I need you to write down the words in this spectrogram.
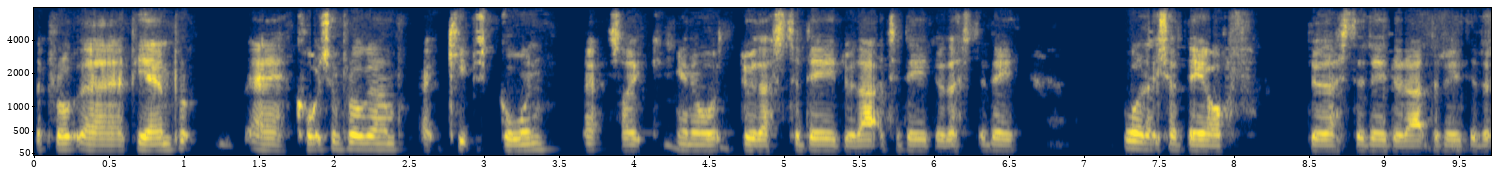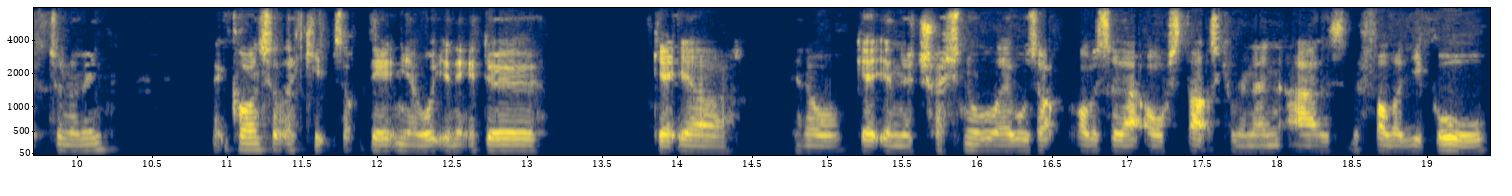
The pro, uh, PN pro, uh, coaching program it keeps going. It's like you know, do this today, do that today, do this today. Or it's your day off. Do this today, do that today. Do, do you know what I mean? It constantly keeps updating you what you need to do, get your you know get your nutritional levels up. Obviously, that all starts coming in as the further you go,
